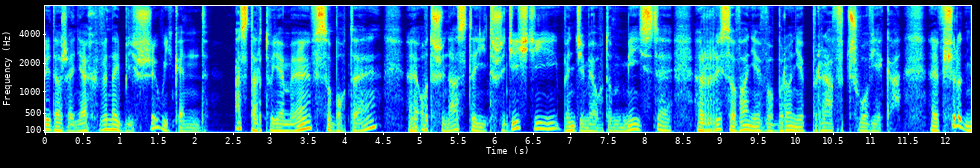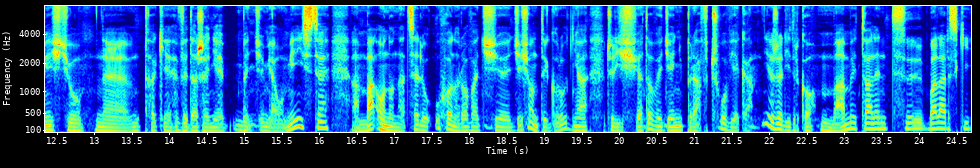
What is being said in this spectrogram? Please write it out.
wydarzeniach w najbliższy weekend. A startujemy w sobotę e, o 13.30. Będzie miało to miejsce rysowanie w obronie praw człowieka. E, w śródmieściu e, takie wydarzenie będzie miało miejsce, a ma ono na celu uhonorować 10 grudnia, czyli Światowy Dzień Praw Człowieka. Jeżeli tylko mamy talent malarski,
